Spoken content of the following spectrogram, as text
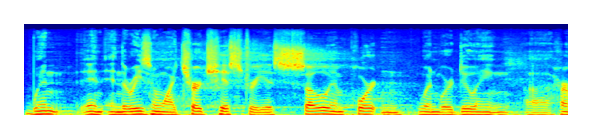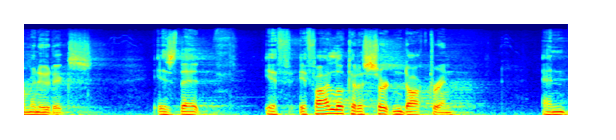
When, and, and the reason why church history is so important when we're doing uh, hermeneutics is that if, if I look at a certain doctrine and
